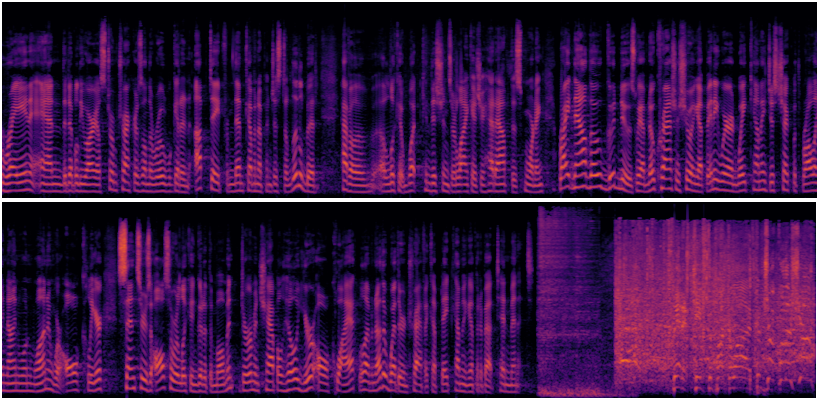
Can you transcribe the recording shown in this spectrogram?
rain and the WRAL storm trackers on the road. We'll get an update from them coming up in just a little bit. Have a, a look at what conditions are like as you head out this morning. Right now, though, good news. We have no crashes showing up anywhere in Wake County. Just check with Raleigh 911 and we're all clear. Sensors also are looking good at the moment. Durham and Chapel Hill, you're all quiet. We'll have another weather and traffic update coming up in about 10 minutes. Bennett keeps the puck alive. Tkachuk with a shot.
